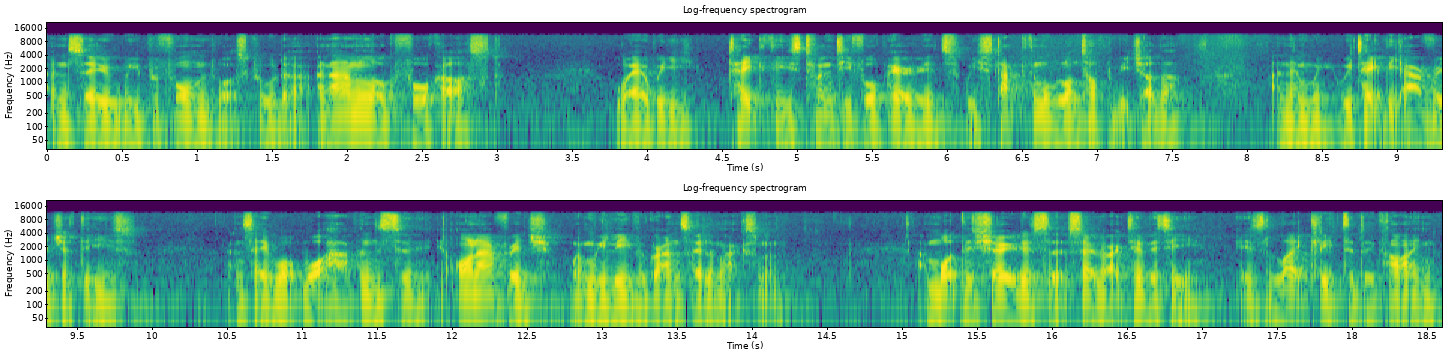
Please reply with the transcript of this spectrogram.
And so we performed what's called a, an analog forecast where we take these 24 periods, we stack them all on top of each other, and then we, we take the average of these and say what, what happens to, on average when we leave a grand solar maximum. And what this showed is that solar activity is likely to decline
